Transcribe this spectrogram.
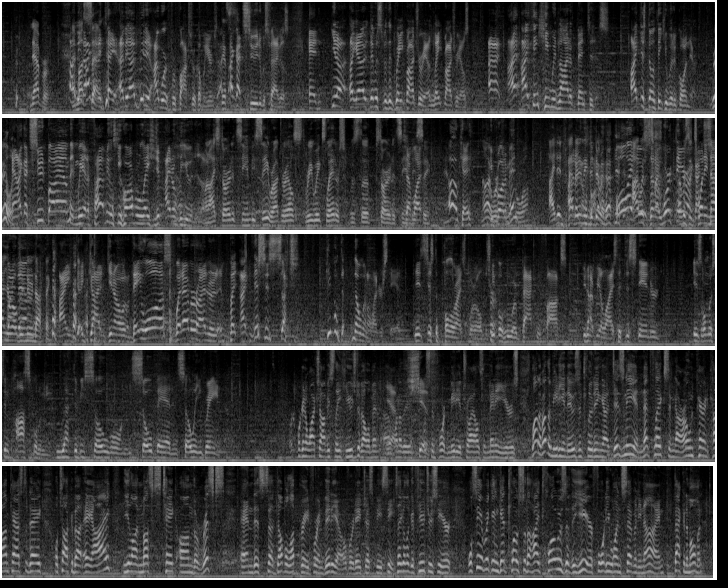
Never. I, I mean, must I say. tell you, I mean, I've been. In, I worked for Fox for a couple years. Yes. I, I, got sued. It was fabulous, and you know, like uh, there was the great Roger Ailes, late Roger Ailes. I, I, I think he would not have been to this. I just don't think he would have gone there. Really? And I got sued by him, and we had a fabulously horrible relationship. I don't think you would have done. When I started CNBC, Roger Ailes three weeks later was the started at CNBC. Yeah. Oh, okay. No, you brought him in. I didn't have anything to do with it. All I, I was that I worked there. I was a 29 year old who knew nothing. I got, you know, they lost, whatever. I, but I, this is such. People, no one will understand. It's just a polarized world. The sure. people who are back with Fox do not realize that this standard is almost impossible to meet. You have to be so wrong and so bad and so ingrained. We're going to watch, obviously, huge development. Uh, yeah, one of the Shiv. most important media trials in many years. A lot of other media news, including uh, Disney and Netflix and our own parent Comcast today. We'll talk about AI, Elon Musk's take on the risks, and this uh, double upgrade for NVIDIA over at HSBC. Take a look at futures here. We'll see if we can get close to the high close of the year, 41.79. Back in a moment.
